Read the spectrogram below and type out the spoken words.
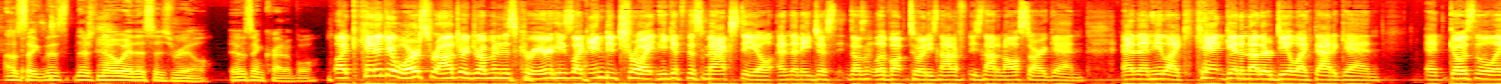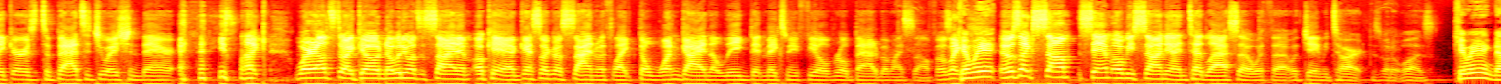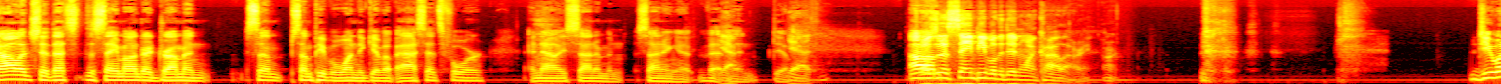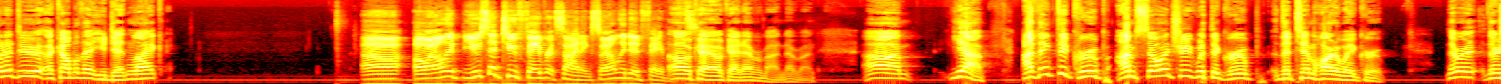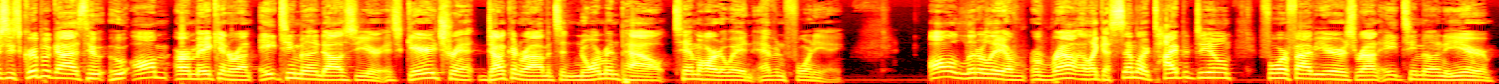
I was like, "This, there's no way this is real." It was incredible. Like, can it get worse for Andre Drummond in his career? He's like in Detroit, he gets this max deal, and then he just doesn't live up to it. He's not a, he's not an all star again, and then he like can't get another deal like that again. It goes to the Lakers. It's a bad situation there, and then he's like, "Where else do I go? Nobody wants to sign him. Okay, I guess I'll go sign with like the one guy in the league that makes me feel real bad about myself." It was like, Can we- It was like Sam Sam Obisanya and Ted Lasso with uh, with Jamie Tartt is what it was. Can we acknowledge that that's the same Andre Drummond? Some some people wanted to give up assets for, and now he's signing signing a vet Yeah. deal. Yeah, Um, those are the same people that didn't want Kyle Lowry. All right. do you want to do a couple that you didn't like? Uh oh, I only you said two favorite signings, so I only did favorites. Okay, okay, never mind, never mind. Um, yeah, I think the group. I'm so intrigued with the group, the Tim Hardaway group. There were there's this group of guys who who all are making around 18 million dollars a year. It's Gary Trent, Duncan Robinson, Norman Powell, Tim Hardaway, and Evan Fournier. All literally a, around like a similar type of deal, four or five years, around 18 million a year.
